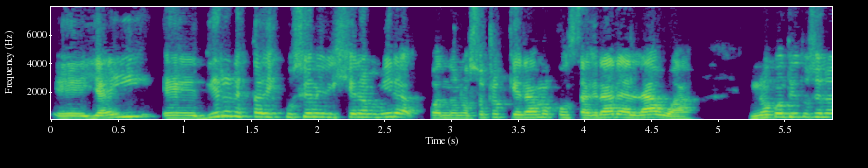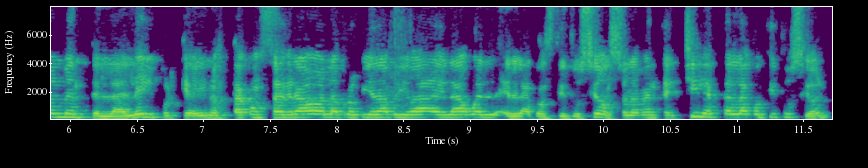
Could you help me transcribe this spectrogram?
Eh, y ahí eh, dieron esta discusión y dijeron, mira, cuando nosotros queramos consagrar al agua no constitucionalmente, en la ley, porque ahí no está consagrado la propiedad privada del agua en, la Constitución, solamente en Chile está en la Constitución.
